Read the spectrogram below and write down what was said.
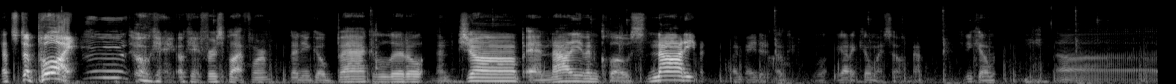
That's the point. Mm, okay, okay. First platform. Then you go back a little, and then jump, and not even close. Not even. I made it. Okay. Well, I gotta kill myself now. Can you kill me? Uh,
